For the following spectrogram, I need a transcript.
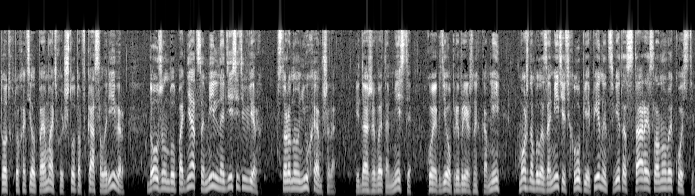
Тот, кто хотел поймать хоть что-то в Касл-Ривер, должен был подняться миль на 10 вверх, в сторону Нью-Хэмпшира, и даже в этом месте, кое-где у прибрежных камней, можно было заметить хлопья пены цвета старой слоновой кости.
